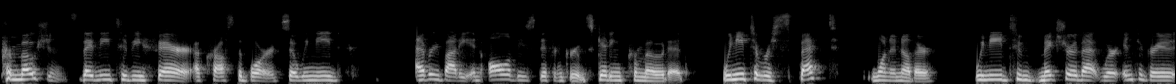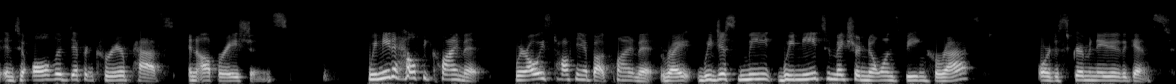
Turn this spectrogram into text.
Promotions, they need to be fair across the board. So we need everybody in all of these different groups getting promoted. We need to respect one another. We need to make sure that we're integrated into all the different career paths and operations. We need a healthy climate we're always talking about climate, right? We just meet, we need to make sure no one's being harassed or discriminated against.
